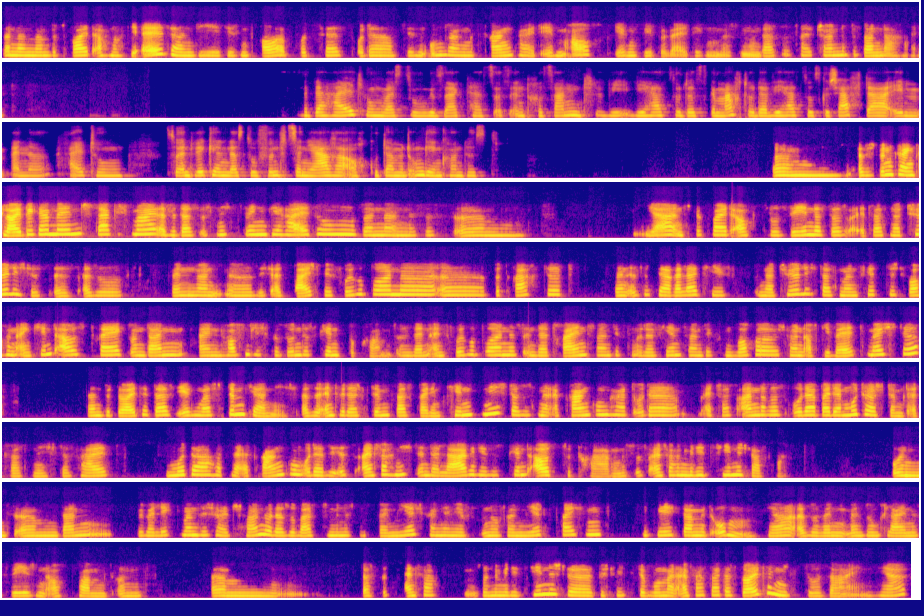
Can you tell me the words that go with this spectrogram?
sondern man betreut auch noch die Eltern, die diesen Trauerprozess oder diesen Umgang mit Krankheit eben auch irgendwie bewältigen müssen. Und das ist halt schon eine Besonderheit mit der Haltung, was du gesagt hast, ist interessant. Wie, wie hast du das gemacht oder wie hast du es geschafft, da eben eine Haltung zu entwickeln, dass du 15 Jahre auch gut damit umgehen konntest? Ähm, also ich bin kein gläubiger Mensch, sag ich mal. Also das ist nicht zwingend die Haltung, sondern es ist ähm, ja ein Stück weit auch zu sehen, dass das etwas Natürliches ist. Also wenn man äh, sich als Beispiel Frühgeborene äh, betrachtet, dann ist es ja relativ natürlich, dass man 40 Wochen ein Kind austrägt und dann ein hoffentlich gesundes Kind bekommt. Und wenn ein Frühgeborenes in der 23. oder 24. Woche schon auf die Welt möchte, dann bedeutet das, irgendwas stimmt ja nicht. Also entweder stimmt was bei dem Kind nicht, dass es eine Erkrankung hat oder etwas anderes, oder bei der Mutter stimmt etwas nicht. Das heißt, die Mutter hat eine Erkrankung oder sie ist einfach nicht in der Lage, dieses Kind auszutragen. Das ist einfach ein medizinischer Fakt. Und ähm, dann überlegt man sich halt schon, oder so war es zumindest bei mir, ich kann ja nur von mir sprechen, wie gehe ich damit um? Ja, also wenn, wenn so ein kleines Wesen auch kommt und ähm, das ist einfach so eine medizinische Geschichte, wo man einfach sagt, das sollte nicht so sein, ja.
